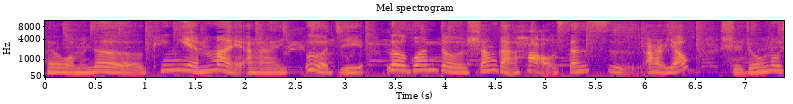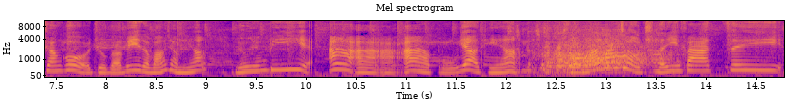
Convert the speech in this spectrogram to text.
还有我们的 King 叶麦啊，恶极乐观的伤感号三四二幺，始终路上过，住隔壁的王小明，流云毕业啊啊啊啊，不要停啊，我妈妈就陈一发 ZJX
